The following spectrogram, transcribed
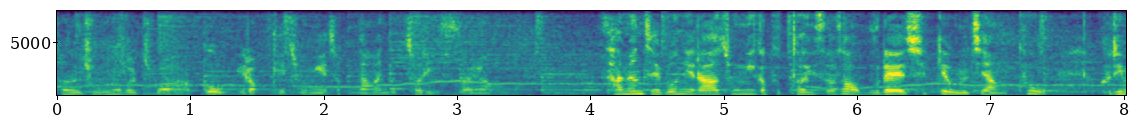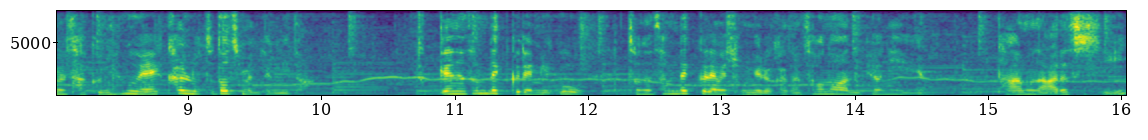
저는 중목을 좋아하고 이렇게 종이에 적당한 요철이 있어요. 사면 제본이라 종이가 붙어 있어서 물에 쉽게 울지 않고 그림을 닦은 후에 칼로 뜯어주면 됩니다. 두께는 300g이고 저는 300g의 종이를 가장 선호하는 편이에요. 다음은 아르시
